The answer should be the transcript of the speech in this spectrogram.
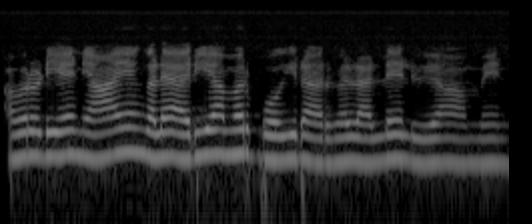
அவருடைய நியாயங்களை அறியாமற் போகிறார்கள். அல்லேலுயா. ஆமேன்.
